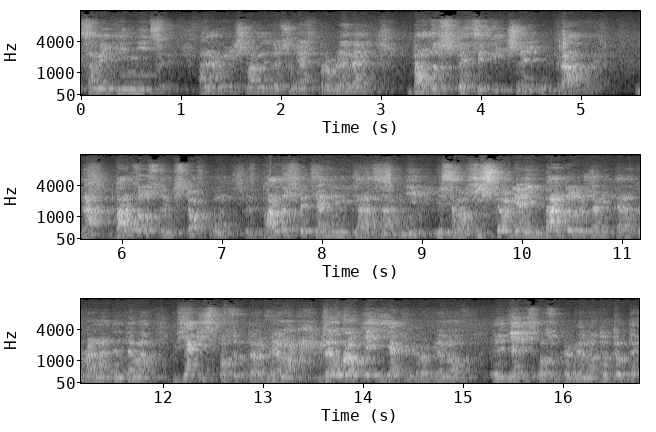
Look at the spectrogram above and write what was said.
samej winnicy, ale również mamy do czynienia z problemem bardzo specyficznej uprawy na bardzo ostrym stoku, z bardzo specjalnymi tarasami. Jest cała historia i bardzo duża literatura na ten temat, w jaki sposób to robiono w Europie i jak robiono, w jaki sposób robiono to tutaj.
